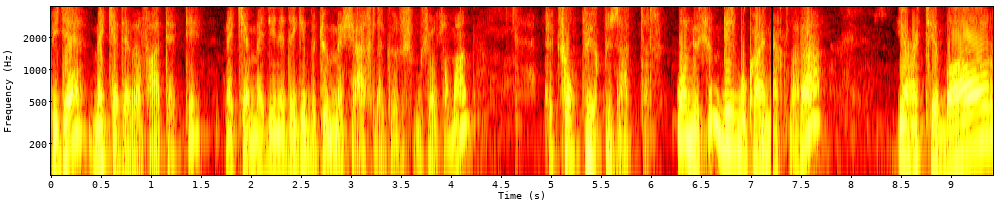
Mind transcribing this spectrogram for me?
Bir de Mekke'de vefat etti. Mekke Medine'deki bütün meşayihle görüşmüş o zaman. E, çok büyük bir zattır. Onun için biz bu kaynaklara itibar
